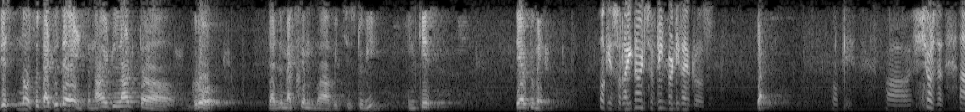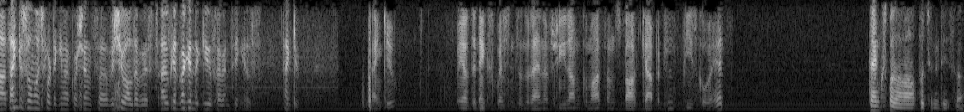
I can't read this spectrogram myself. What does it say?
This, no, so that is the end. So now it will not uh, grow. That's the maximum uh, which is to be in case they have to make. Okay, so right now it's 1525 crores. Yeah. Okay. Uh, sure, sir. Uh, thank you so much for taking my questions. Uh, wish you all the best. I'll get back in the queue if I have anything else. Thank you. Thank you. We have the next question from the line of Sriram Kumar from Spark Capital. Please go ahead. Thanks for the opportunity, sir.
